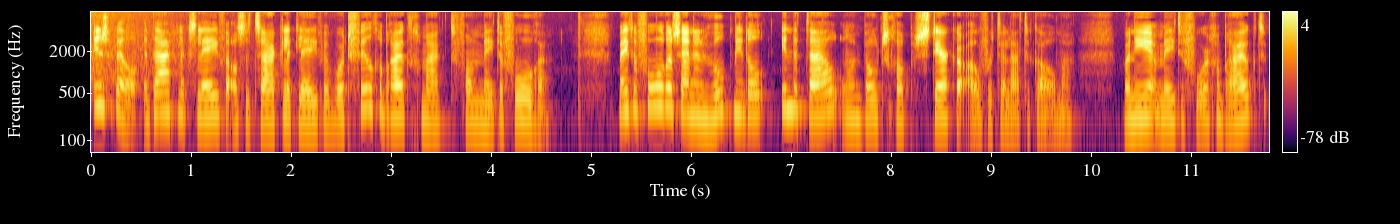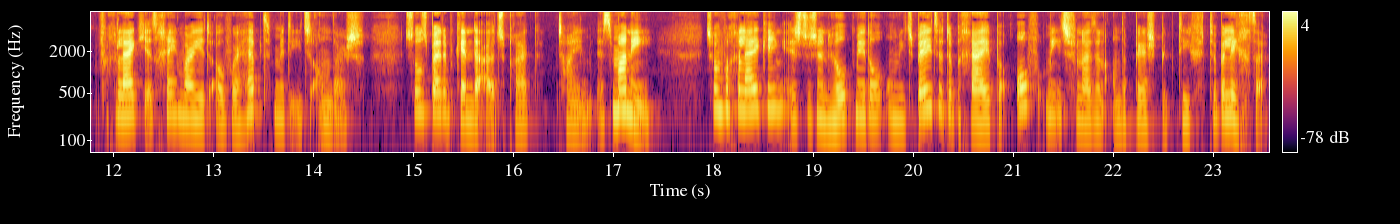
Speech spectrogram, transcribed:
In zowel het dagelijks leven als het zakelijk leven wordt veel gebruik gemaakt van metaforen. Metaforen zijn een hulpmiddel in de taal om een boodschap sterker over te laten komen. Wanneer je een metafoor gebruikt, vergelijk je hetgeen waar je het over hebt met iets anders. Zoals bij de bekende uitspraak: Time is money. Zo'n vergelijking is dus een hulpmiddel om iets beter te begrijpen of om iets vanuit een ander perspectief te belichten.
